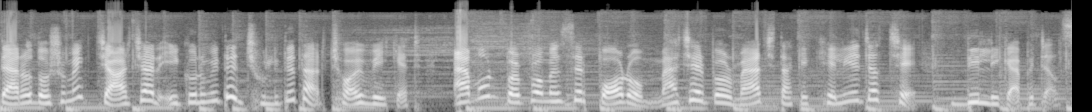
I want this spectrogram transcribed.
তেরো দশমিক চার চার ইকোনমিতে ঝুলিতে তার ছয় উইকেট। এমন পারফরমেন্সের পরও ম্যাচের পর ম্যাচ তাকে খেলিয়ে যাচ্ছে দিল্লি ক্যাপিটালস।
